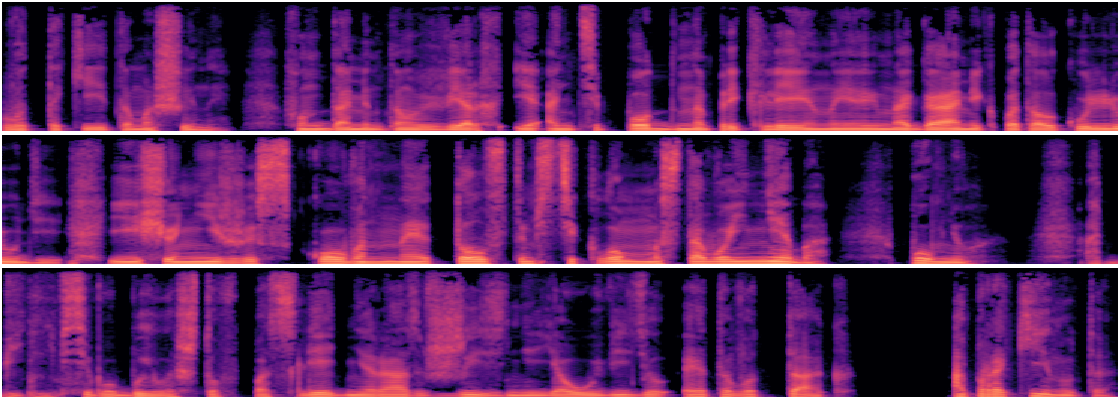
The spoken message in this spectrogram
Вот такие-то машины фундаментом вверх и антиподно приклеенные ногами к потолку люди, и еще ниже скованное толстым стеклом мостовое небо. Помню, обиднее всего было, что в последний раз в жизни я увидел это вот так, опрокинуто,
